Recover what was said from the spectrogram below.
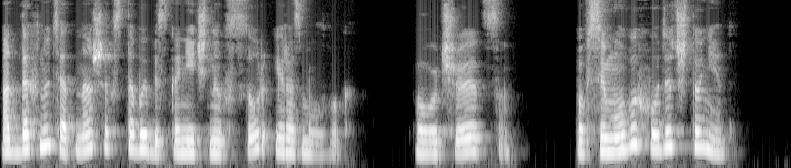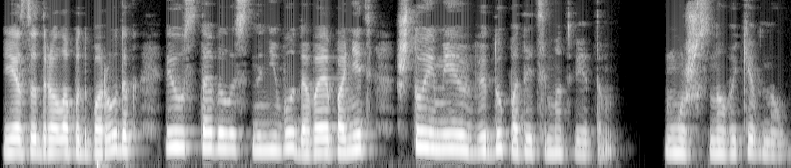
Отдохнуть от наших с тобой бесконечных ссор и размолвок. Получается. По всему выходит, что нет. Я задрала подбородок и уставилась на него, давая понять, что имею в виду под этим ответом. Муж снова кивнул,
